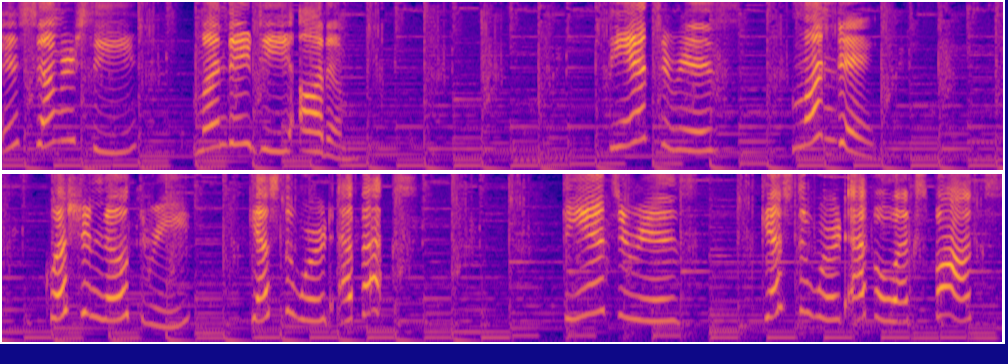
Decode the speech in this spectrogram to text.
is summer C. Monday D. Autumn. The answer is Monday. Question no three. Guess the word FX. The answer is guess the word FOX box.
